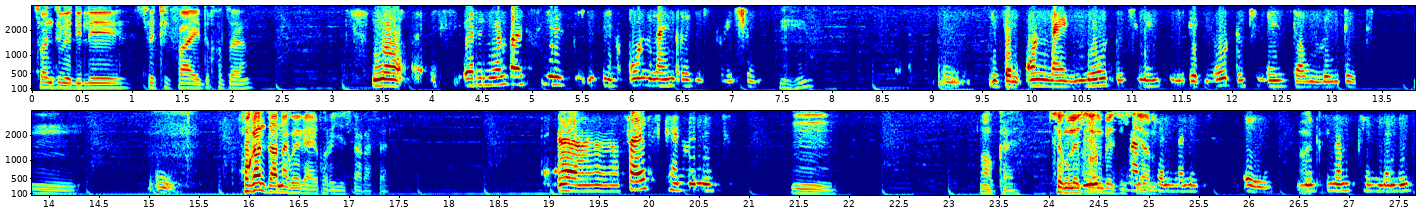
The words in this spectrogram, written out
tshwanetse be di le certified kgotsa No, remember CSD is an online registration. mm Mm, It's an online, no documents needed, no documents downloaded. Mm. Go ka ntse nako e kae go registera fela Uh, five ten minutes. Mm. okay sengwe le sengwe be se siame 10 minutes. Eh, maximum ten minutes.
